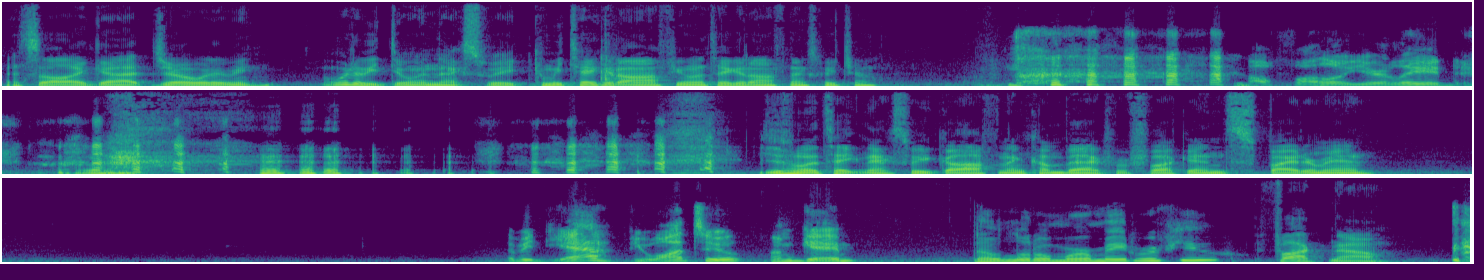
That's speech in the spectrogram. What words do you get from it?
That's all I got. Joe, what are we what are we doing next week? Can we take it off? You want to take it off next week, Joe? I'll follow your lead. You just want to take next week off and then come back for fucking Spider Man? I mean, yeah, if you want to, I'm game. No Little Mermaid review? Fuck no.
